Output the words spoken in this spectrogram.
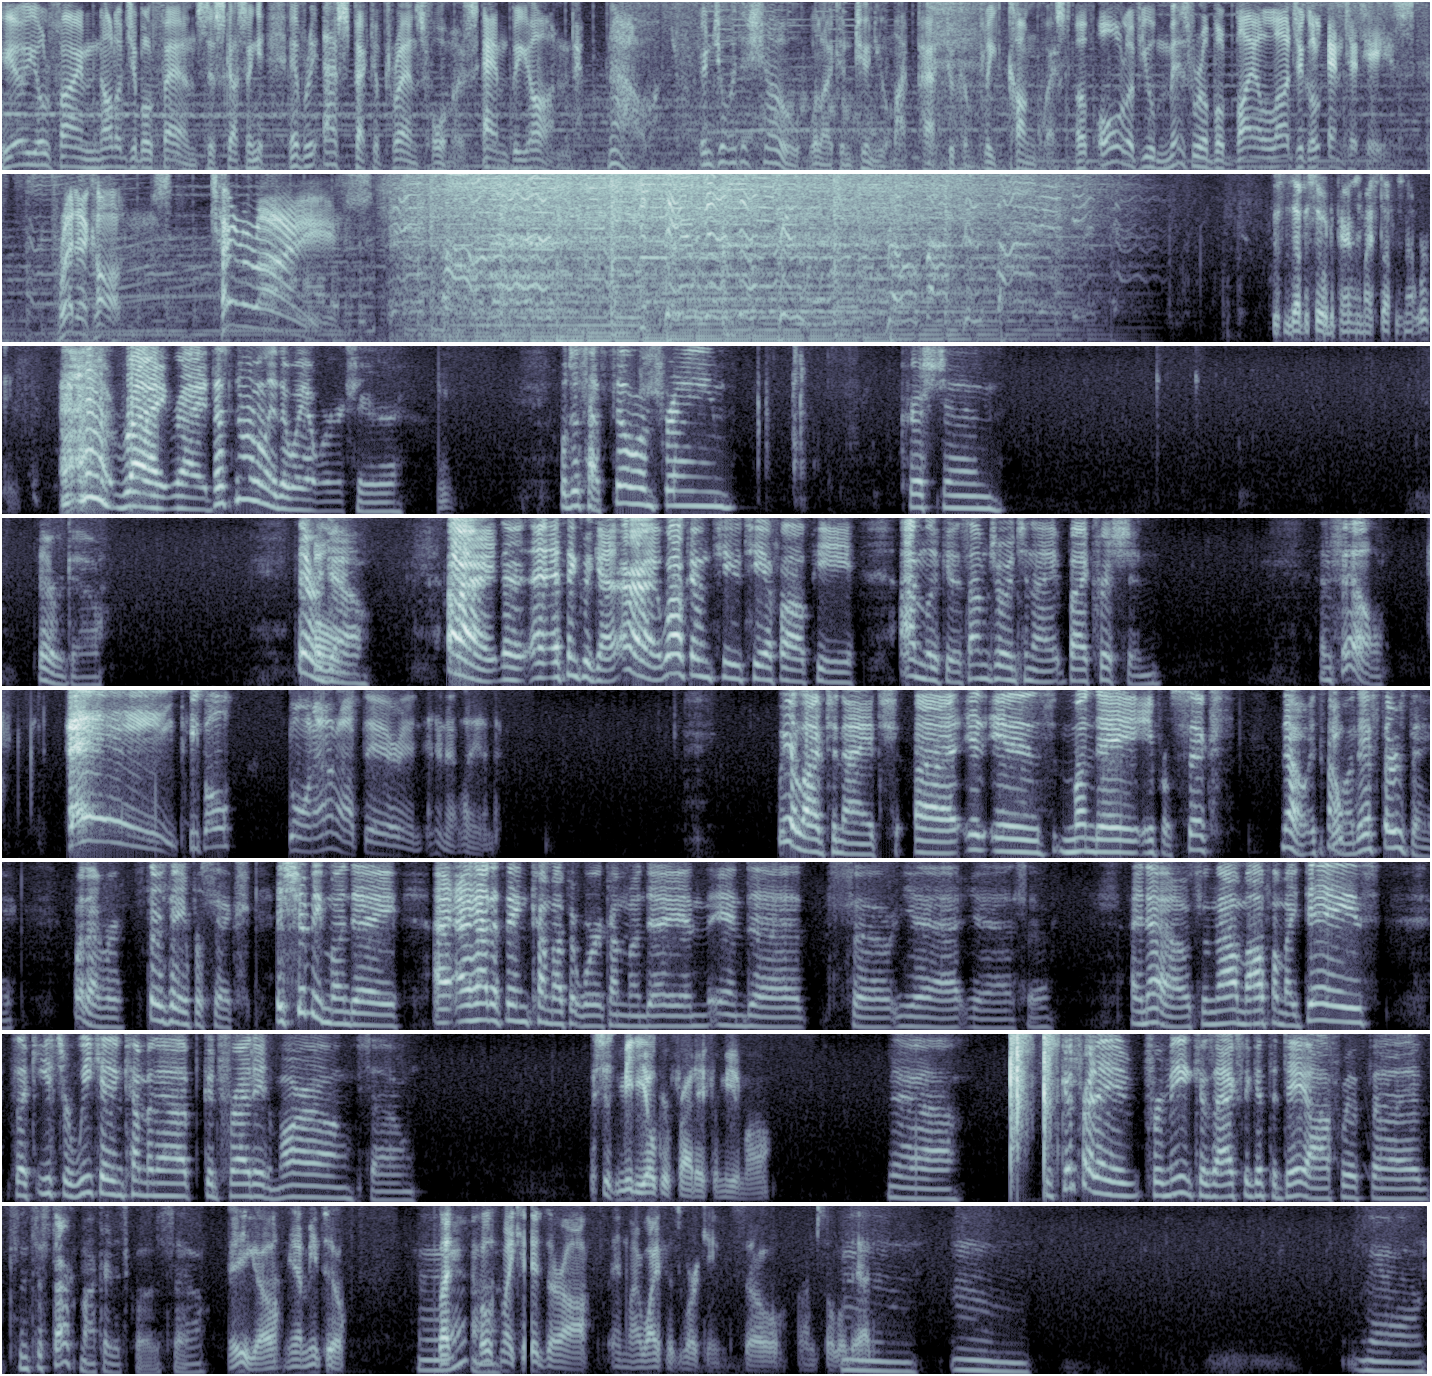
Here you'll find knowledgeable fans discussing every aspect of Transformers and beyond. Now, enjoy the show while I continue my path to complete conquest of all of you miserable biological entities. Predacons, terrorize! This is episode. Apparently, my stuff is not working. right, right. That's normally the way it works here. We'll just have Phil in frame, Christian. There we go. There we Oh. go. All right, there. I, I think we got. It. All right, welcome to TFYLP. I'm Lucas. I'm joined tonight by Christian and Phil. Hey, people! What's going on out there in internet land? We are live tonight. Uh, it is Monday, April 6th. No, it's not Nope. Monday. It's Thursday. Whatever. It's Thursday, April 6th. It should be Monday. I, I had a thing come up at work on Monday, and and uh, so yeah, yeah. So I know. So now I'm off on my days. It's like Easter weekend coming up. Good Friday tomorrow. So It's just mediocre Friday for me tomorrow. Yeah. It's Good Friday for me because I actually get the day off with uh since the Stark market is closed. So There you go. Yeah, me too. But yeah. both my kids are off, and my wife is working, so I'm solo dad. Mm, mm. Yeah.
